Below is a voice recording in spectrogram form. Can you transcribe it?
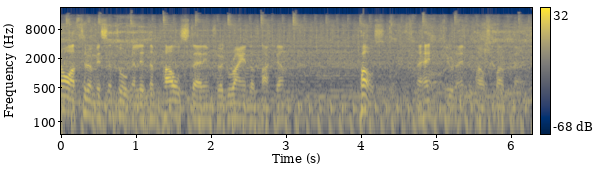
Bra att trummisen tog en liten paus där inför grind-attacken. Paus? Nej, gjorde han inte paus bara för det.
